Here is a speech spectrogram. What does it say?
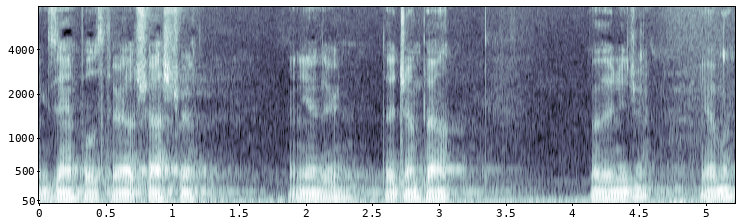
examples throughout Shastra. Any other that jump out? Mother Nidra? You have one?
